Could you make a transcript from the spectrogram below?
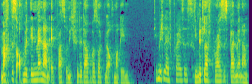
macht es auch mit den Männern etwas und ich finde, darüber sollten wir auch mal reden. Die Midlife Crisis. Die Midlife Crisis bei Männern.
